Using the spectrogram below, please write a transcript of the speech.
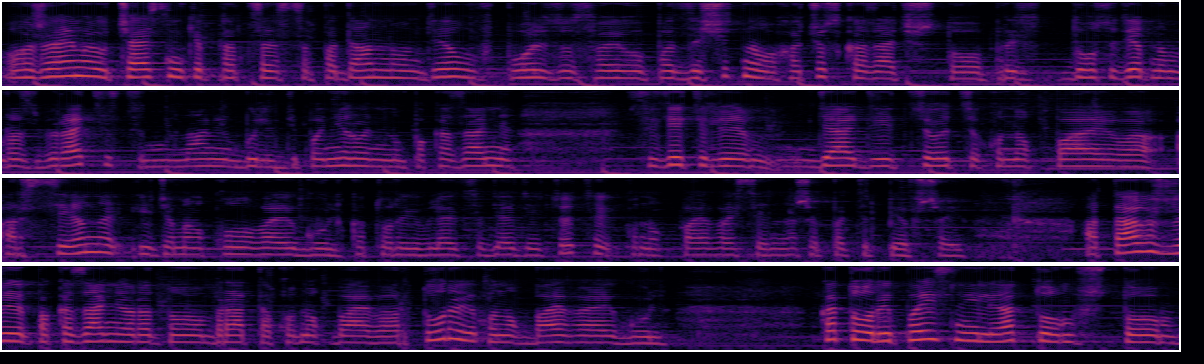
Уважаемые участники процесса, по данному делу в пользу своего подзащитного хочу сказать, что при досудебном разбирательстве нами были депонированы показания свидетели дяди и тети Кунокпаева Арсена и Джаманкулова Айгуль, которые являются дядей и тетей Кунокпаева Асей, нашей потерпевшей, а также показания родного брата Кунокбаева Артура и Кунокбаева Айгуль которые пояснили о том, что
